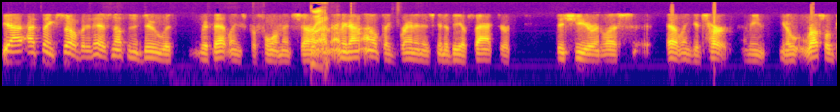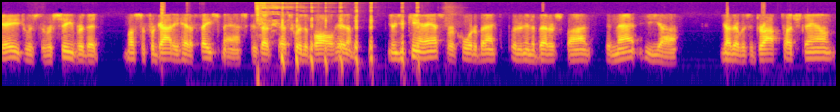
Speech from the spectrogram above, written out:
Yeah, I think so, but it has nothing to do with with Etling's performance. Uh, right. I, mean, I, I don't think Brennan is going to be a factor this year unless Etling gets hurt. I mean, you know, Russell Gage was the receiver that must have forgot he had a face mask because that, that's where the ball hit him. You know, you can't ask for a quarterback to put it in a better spot than that. He, uh, you know, there was a drop touchdown.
